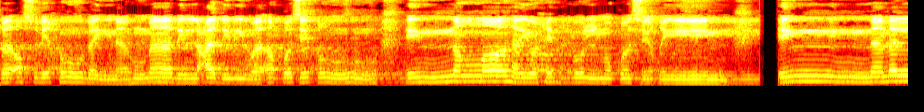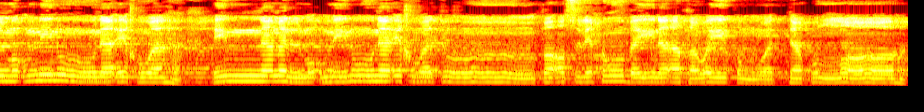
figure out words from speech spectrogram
فأصلحوا بينهما بالعدل وأقسطوا. إن الله يحب المقسطين. إنما المؤمنون إخوة. إنما المؤمنون إخوة. فأصلحوا بين أخويكم واتقوا الله.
